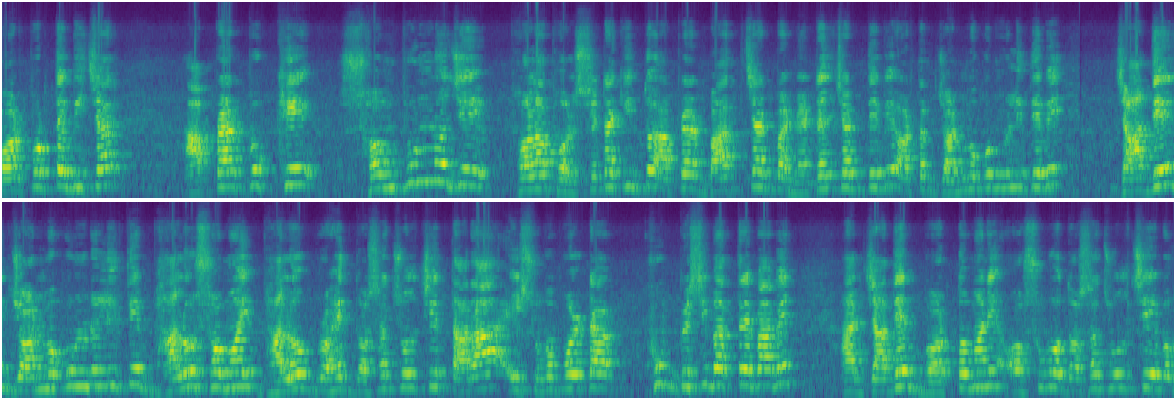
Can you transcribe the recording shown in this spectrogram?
গড়পড়তা বিচার। আপনার পক্ষে সম্পূর্ণ যে ফলাফল, সেটা কিন্তু আপনার বাদ চার্ট বা ন্যাটাল চার্ট দেবে, অর্থাৎ জন্মকুণ্ডলী দেবে। যাদের জন্মকুণ্ডলীতে ভালো সময়, ভালো গ্রহের দশা চলছে, তারা এই শুভফলটা খুব বেশি মাত্রায় পাবেন। আর যাদের বর্তমানে অশুভ দশা চলছে এবং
